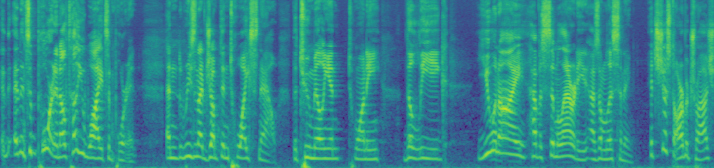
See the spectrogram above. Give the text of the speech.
And, and it's important. I'll tell you why it's important. And the reason I've jumped in twice now the 2 million, 20, the league. You and I have a similarity as I'm listening. It's just arbitrage,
